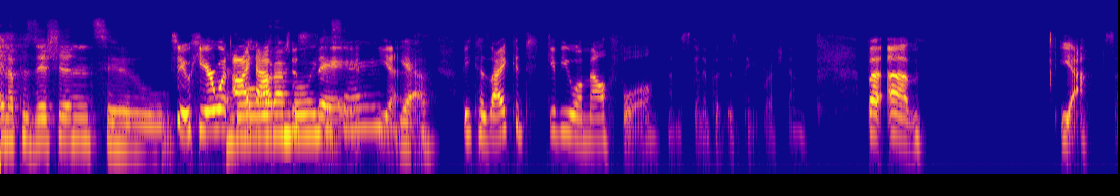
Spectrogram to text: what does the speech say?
in a position to to hear what I have what to, say? to, say? Yes. Yeah, because I could give you a mouthful. I'm just gonna put this paintbrush down, but um, yeah. So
